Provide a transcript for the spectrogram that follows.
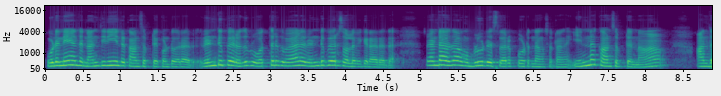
உடனே அந்த நந்தினின்ற கான்செப்டை கொண்டு வராரு. ரெண்டு பேர் அது ஒருத்தருக்கு மேலே ரெண்டு பேர் சொல்ல வைக்கிறாரு அதை. ரெண்டாவது அவங்க ப்ளூ ட்ரெஸ் வேறு போட்டிருந்தாங்க சொல்கிறாங்க என்ன கான்செப்ட்னா அந்த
